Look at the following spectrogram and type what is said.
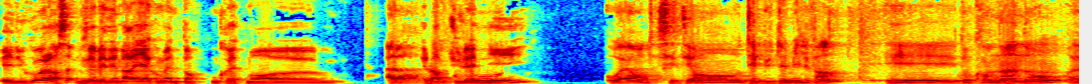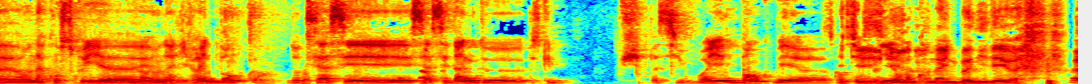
et du coup, alors, vous avez démarré il y a combien de temps concrètement Alors, alors tu l'as dit. Ouais, c'était en début 2020 et donc en un an, euh, on a construit, euh, on a livré une banque. Quoi. Donc c'est assez, c'est assez dingue de parce que je sais pas si vous voyez une banque, mais euh, quand on, dit, on, a une bonne idée. Ouais.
